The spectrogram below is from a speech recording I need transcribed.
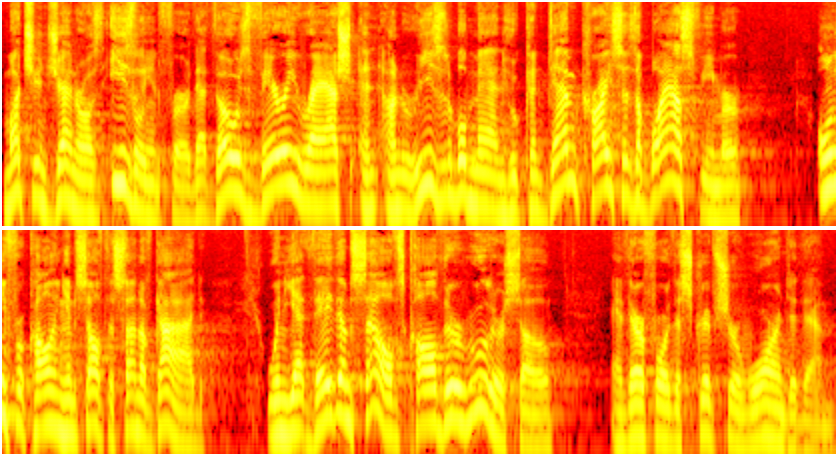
Much in general is easily inferred that those very rash and unreasonable men who condemn Christ as a blasphemer only for calling himself the Son of God, when yet they themselves called their ruler so, and therefore the scripture warned them.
